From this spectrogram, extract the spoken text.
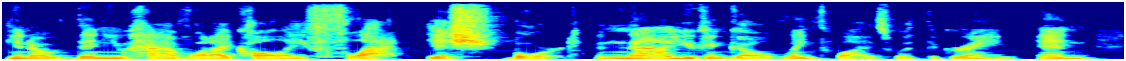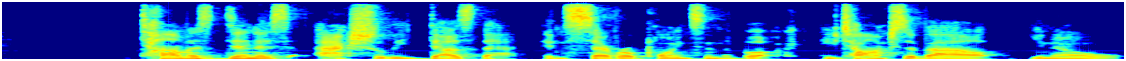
you know, then you have what I call a flat ish board. And now you can go lengthwise with the grain. And Thomas Dennis actually does that in several points in the book. He talks about, you know,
